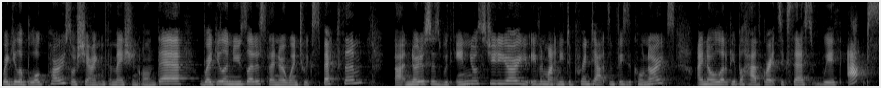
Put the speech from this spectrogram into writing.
Regular blog posts or sharing information on there, regular newsletters so they know when to expect them, uh, notices within your studio. You even might need to print out some physical notes. I know a lot of people have great success with apps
